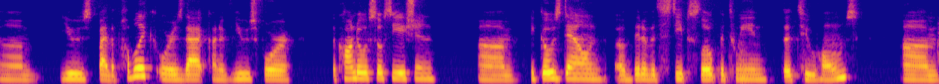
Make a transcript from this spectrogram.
um, used by the public or is that kind of used for the condo association? Um, it goes down a bit of a steep slope between the two homes um,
